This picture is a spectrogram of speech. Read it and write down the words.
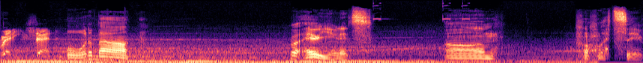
Ready. Send. Well, what about what air units? Um, let's save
